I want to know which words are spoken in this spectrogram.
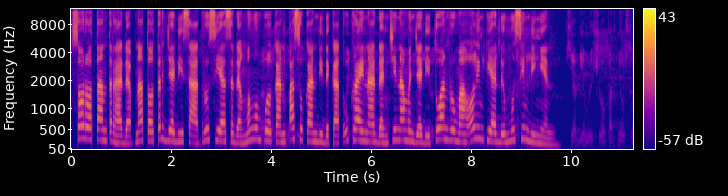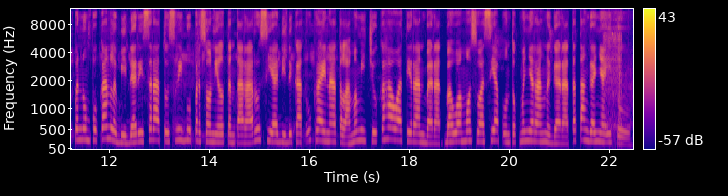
Sorotan terhadap NATO terjadi saat Rusia sedang mengumpulkan pasukan di dekat Ukraina dan Cina menjadi tuan rumah Olimpiade musim dingin. Penumpukan lebih dari 100.000 personil tentara Rusia di dekat Ukraina telah memicu kekhawatiran Barat bahwa Moskwa siap untuk menyerang negara tetangganya itu.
